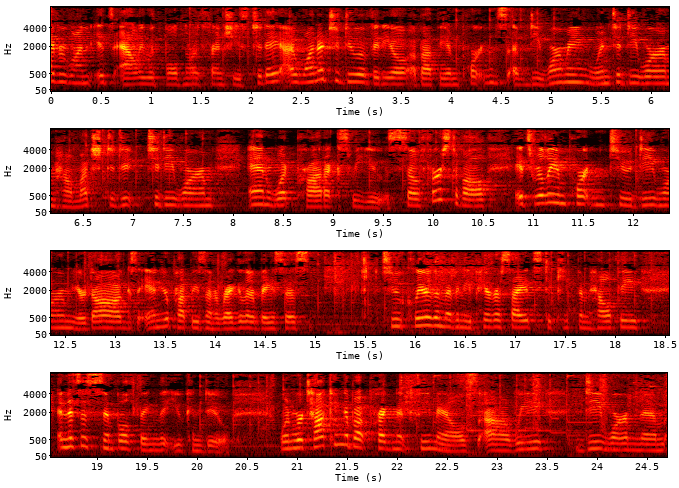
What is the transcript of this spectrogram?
everyone, it's Allie with Bold North Frenchies. Today I wanted to do a video about the importance of deworming, when to deworm, how much to, to deworm, and what products we use. So first of all, it's really important to deworm your dogs and your puppies on a regular basis to clear them of any parasites, to keep them healthy, and it's a simple thing that you can do. When we're talking about pregnant females, uh, we deworm them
